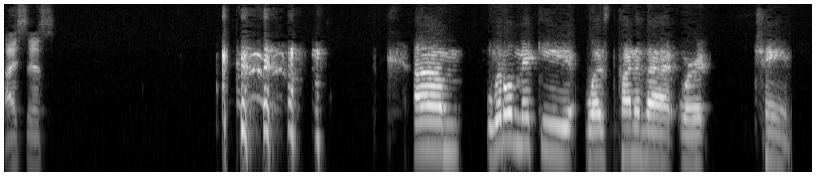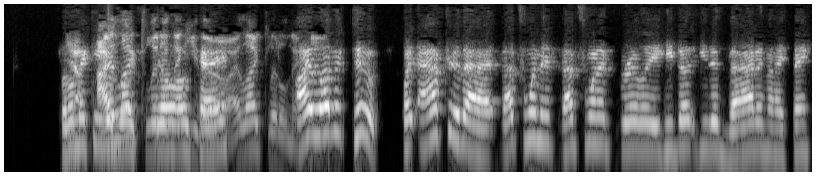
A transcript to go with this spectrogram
Hi, sis. um, Little Mickey was kind of that where it changed. Little Yeah, Mickey I was like liked Little Mickey okay. though. I liked Little Nicky. I love it too. But after that, that's when it that's when it really he did he did that and then I think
